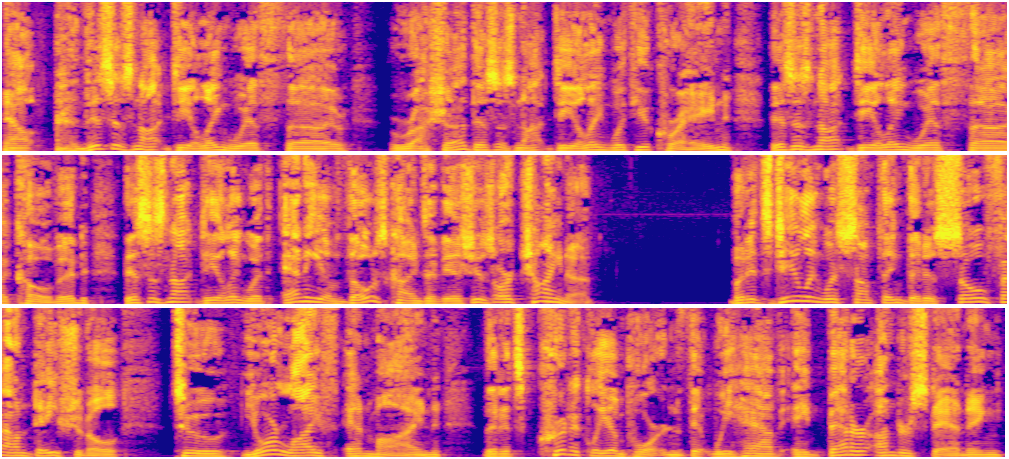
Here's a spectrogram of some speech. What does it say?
Now, this is not dealing with uh, Russia. This is not dealing with Ukraine. This is not dealing with uh, COVID. This is not dealing with any of those kinds of issues or China. But it's dealing with something that is so foundational to your life and mine that it's critically important that we have a better understanding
